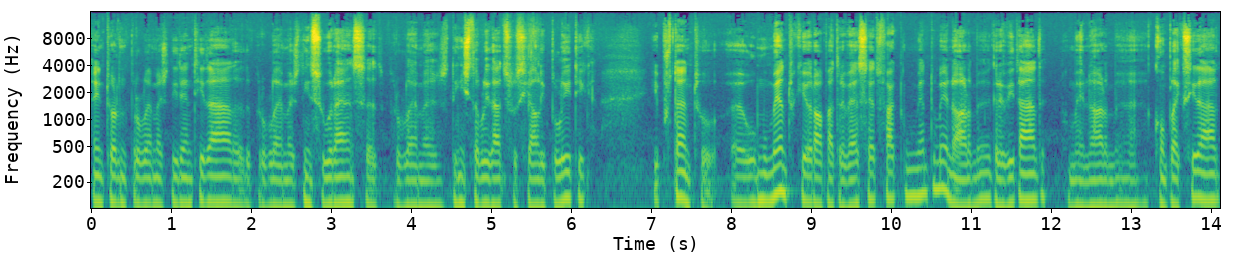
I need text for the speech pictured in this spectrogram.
em torno de problemas de identidade, de problemas de insegurança, de problemas de instabilidade social e política. E, portanto, eh, o momento que a Europa atravessa é, de facto, um momento de uma enorme gravidade, uma enorme complexidade,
